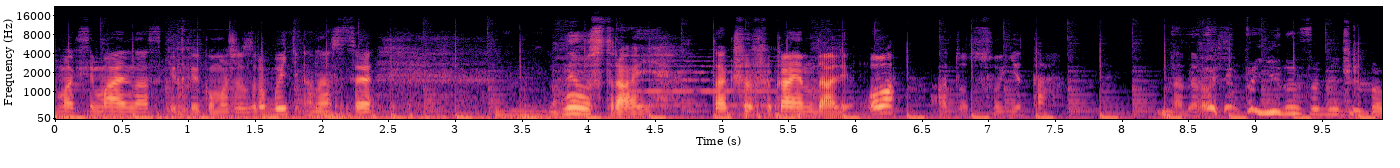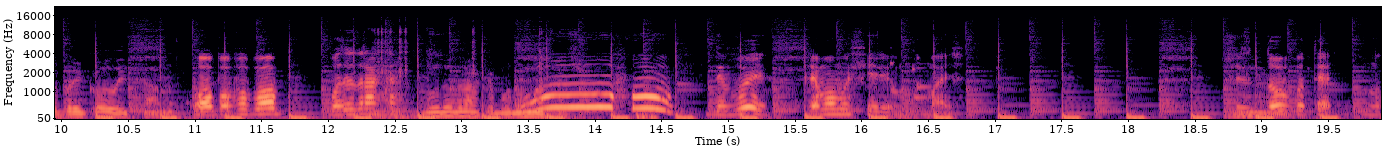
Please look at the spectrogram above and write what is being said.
максимальна скидка, яку може зробити, а нас це не устраює. Так що шукаємо далі. О, а тут суєта. на дорозі. Поїду собі, типа, приколи там. Оп-оп-оп, буде драка. Буде драка, буде махач. Диви, в прямому ефірі майже. Щось довго те. Ну,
